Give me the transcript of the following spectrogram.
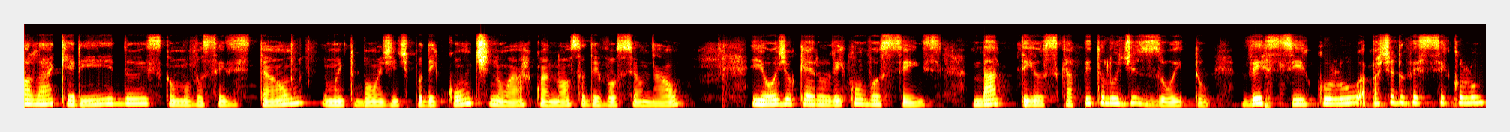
Olá, queridos, como vocês estão? Muito bom a gente poder continuar com a nossa devocional. E hoje eu quero ler com vocês Mateus capítulo 18, versículo, a partir do versículo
